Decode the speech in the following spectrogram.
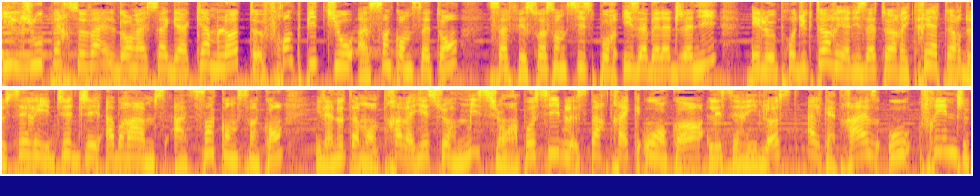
Il joue Perceval dans la saga Camelot. Franck Pitio a 57 ans. Ça fait 66 pour Isabelle Adjani. Et le producteur, réalisateur et créateur de séries JJ Abrams a 55 ans. Il a notamment travaillé sur Mission Impossible, Star Trek ou encore les séries Lost, Alcatraz ou Fringe.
